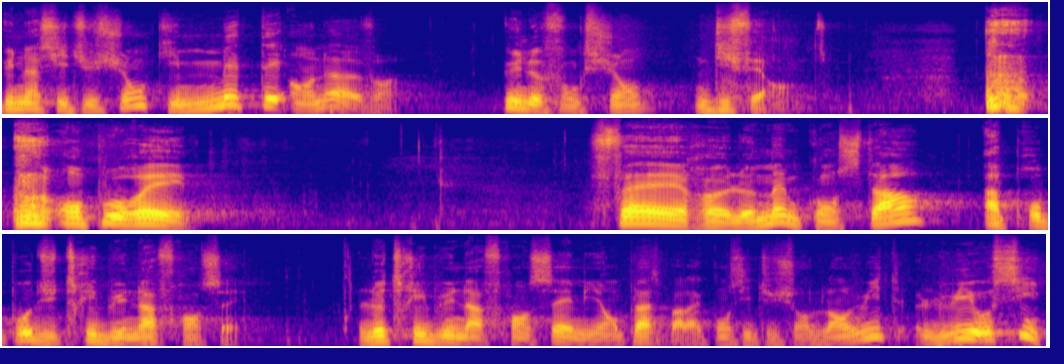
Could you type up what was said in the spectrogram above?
une institution qui mettait en œuvre une fonction différente. On pourrait faire le même constat à propos du tribunat français. Le tribunat français mis en place par la Constitution de l'an 8, lui aussi,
